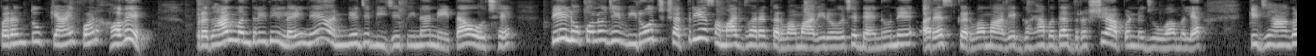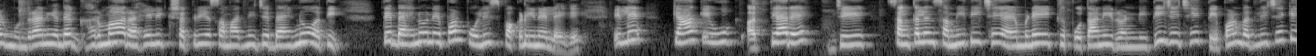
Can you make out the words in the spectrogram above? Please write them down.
પરંતુ ક્યાંય પણ હવે પ્રધાનમંત્રીથી લઈને અન્ય જે બીજેપીના નેતાઓ છે, તે લોકોનો જે વિરોધ ક્ષત્રિય સમાજ દ્વારા કરવામાં આવી રહ્યો છે, બહેનોને અરેસ્ટ કરવામાં આવે ઘણા બધા દ્રશ્ય આપણને જોવા મળ્યા કે જ્યાં આગળ મુન્દ્રાની અંદર ઘરમાં રહેલી ક્ષત્રિય સમાજની જે બહેનો હતી, તે બહેનોને પણ પોલીસ પકડીને લઈ ગઈ. એટલે ક્યાંક એવું અત્યારે જે સંકલન સમિતિ છે, એમણે એક પોતાની રણનીતિ જે છે, તે પણ બદલી છે કે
